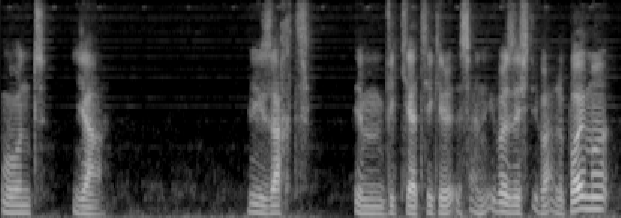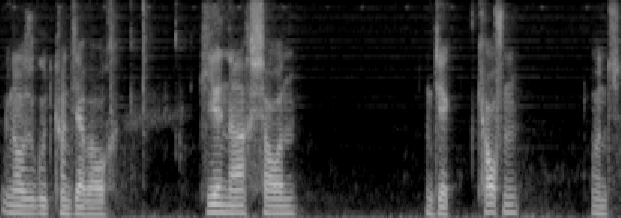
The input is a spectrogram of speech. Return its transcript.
Und ja, wie gesagt, im Wiki-Artikel ist eine Übersicht über alle Bäume. Genauso gut könnt ihr aber auch hier nachschauen und dir kaufen. Und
